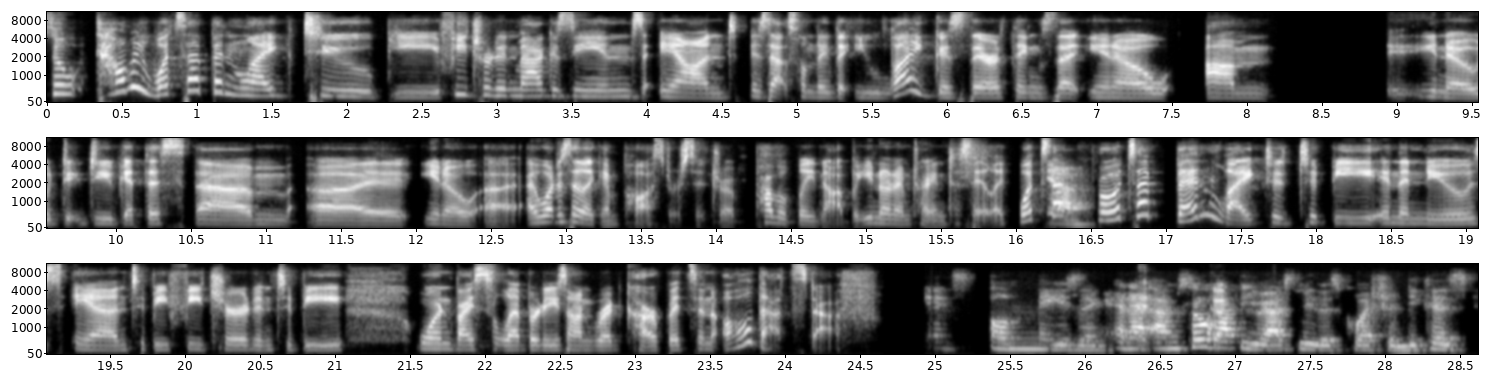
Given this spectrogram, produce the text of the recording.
so tell me, what's that been like to be featured in magazines? And is that something that you like? Is there things that, you know, um, you know, do, do you get this, um, uh, you know, uh, I want to say like imposter syndrome, probably not, but you know what I'm trying to say? Like, what's yeah. that, what's that been like to, to be in the news and to be featured and to be worn by celebrities on red carpets and all that stuff? It's amazing. And I, am so happy you asked me this question because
